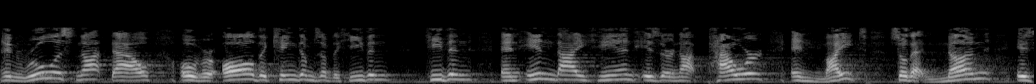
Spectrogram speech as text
And rulest not thou over all the kingdoms of the heathen? Heathen, and in thy hand is there not power and might, so that none is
